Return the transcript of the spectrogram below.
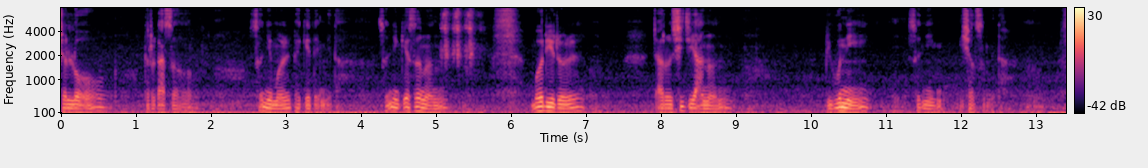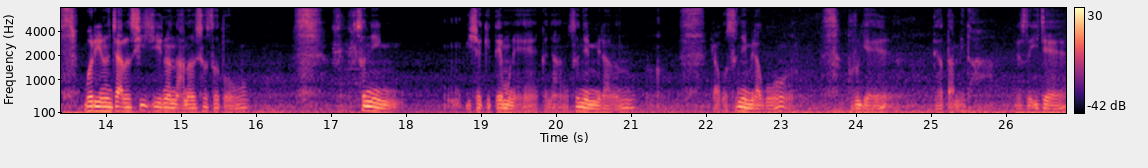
절로 들어가서 스님을 뵙게 됩니다. 스님께서는 머리를 자르시지 않은 비구니 스님이셨습니다. 머리는 자르시지는 않으셨어도 스님 이셨기 때문에 그냥 스님이라는 어, 라고 스님이라고 부르게 되었답니다. 그래서 이제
